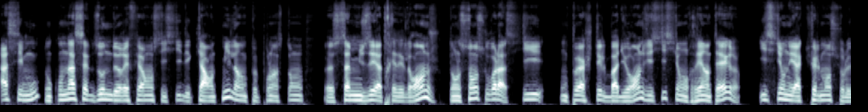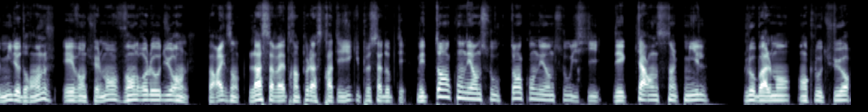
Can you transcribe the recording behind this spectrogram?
assez mou. Donc on a cette zone de référence ici des 40 000. Hein. On peut pour l'instant euh, s'amuser à trader le range, dans le sens où voilà, si on peut acheter le bas du range, ici si on réintègre, ici on est actuellement sur le milieu de range et éventuellement vendre le haut du range. Par exemple, là, ça va être un peu la stratégie qui peut s'adopter. Mais tant qu'on est en dessous, tant qu'on est en dessous ici des 45 000, globalement, en clôture,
